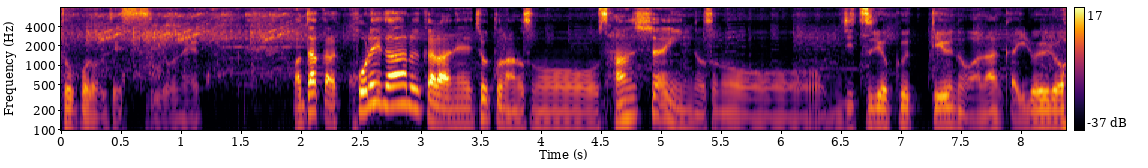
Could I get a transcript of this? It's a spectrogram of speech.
ところですよね。まあ、だからこれがあるからね、ちょっとあの、その、サンシャインのその、実力っていうのはなんかいろいろ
